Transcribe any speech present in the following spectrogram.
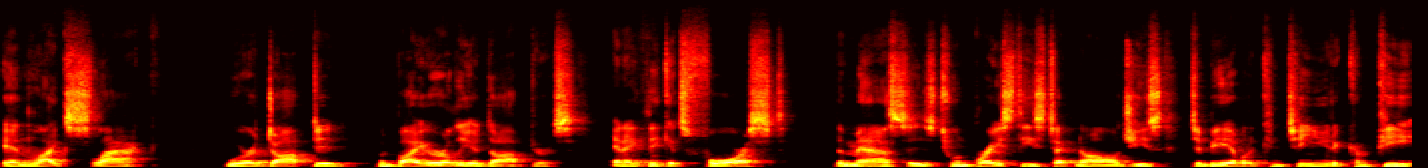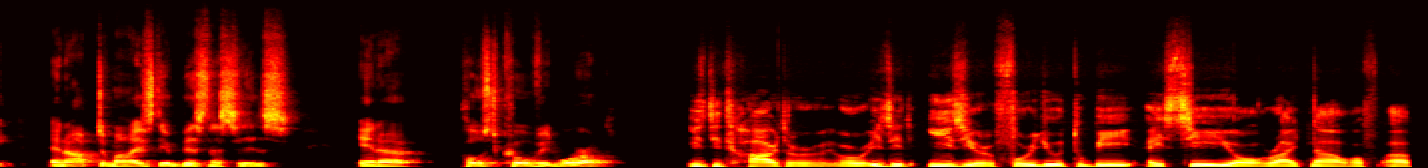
and like Slack were adopted, but by early adopters. And I think it's forced the masses to embrace these technologies to be able to continue to compete and optimize their businesses in a post COVID world. Is it harder or is it easier for you to be a CEO right now of a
